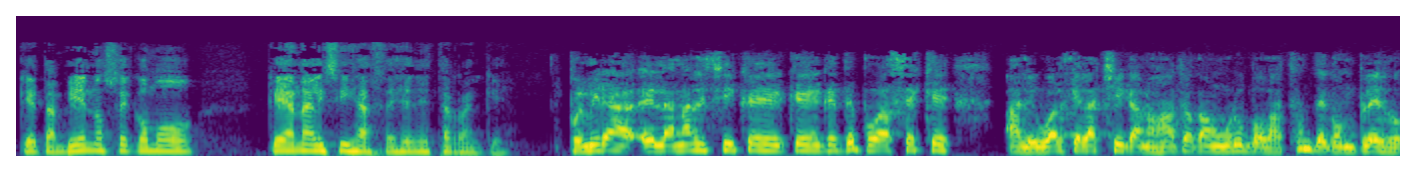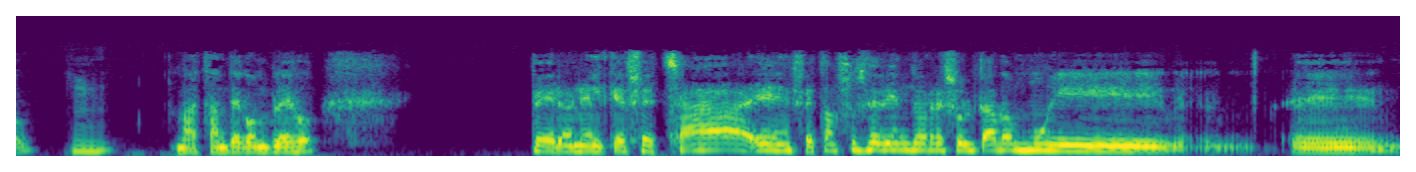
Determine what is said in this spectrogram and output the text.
que, también no sé cómo, qué análisis haces en este arranque. Pues mira, el análisis que, que, te puedo hacer es que, al igual que la chica, nos ha tocado un grupo bastante complejo, bastante complejo, pero en el que se está eh, se están sucediendo resultados muy eh,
